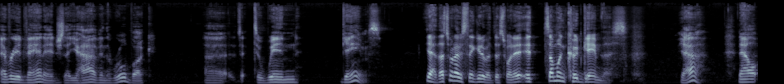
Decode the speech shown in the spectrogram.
every advantage that you have in the rule book uh, to, to win games. Yeah, that's what I was thinking about this one. It, it someone could game this. Yeah. Now,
